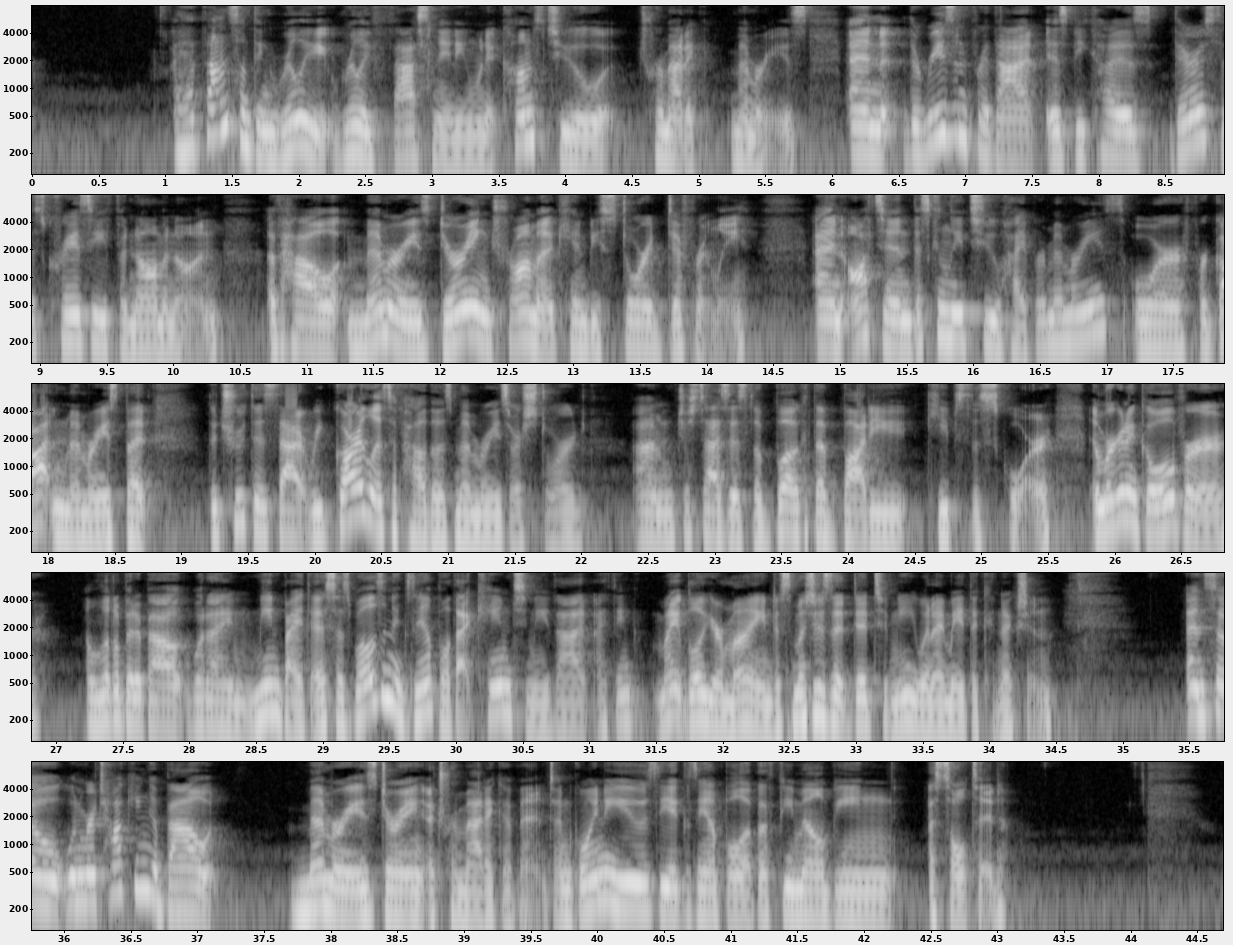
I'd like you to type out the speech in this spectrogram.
I have found something really, really fascinating when it comes to traumatic memories. And the reason for that is because there is this crazy phenomenon of how memories during trauma can be stored differently. And often this can lead to hyper memories or forgotten memories. But the truth is that regardless of how those memories are stored, um, just as is the book, the body keeps the score. And we're going to go over a little bit about what I mean by this, as well as an example that came to me that I think might blow your mind as much as it did to me when I made the connection. And so when we're talking about memories during a traumatic event, I'm going to use the example of a female being assaulted.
